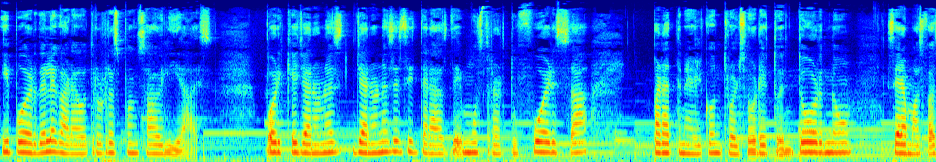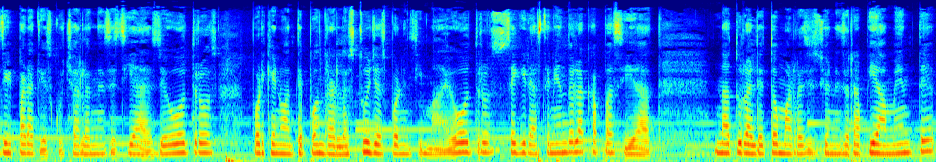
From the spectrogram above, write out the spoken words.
y poder delegar a otros responsabilidades, porque ya no, ya no necesitarás demostrar tu fuerza para tener el control sobre tu entorno, será más fácil para ti escuchar las necesidades de otros, porque no antepondrás las tuyas por encima de otros, seguirás teniendo la capacidad natural de tomar decisiones rápidamente,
